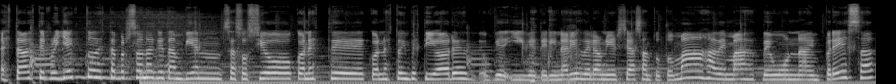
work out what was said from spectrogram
estaba este proyecto de esta persona que también se asoció con este con estos investigadores y veterinarios de la Universidad de Santo Tomás, además de una empresa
